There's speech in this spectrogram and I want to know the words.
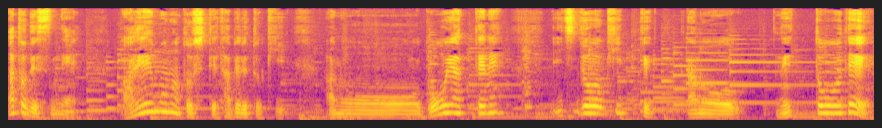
あとですね和え物として食べる時あのー、ゴーヤってね一度切ってあのー、熱湯で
